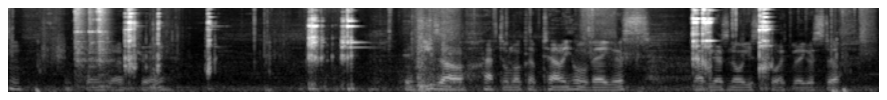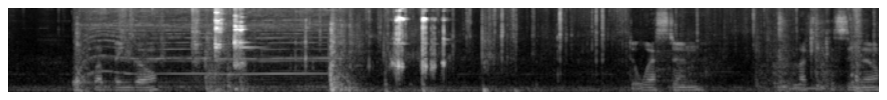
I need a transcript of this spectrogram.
Hmm. ashtray. These I'll have to look up. Tally Ho Vegas you guys know I used to collect Vegas stuff. Club Bingo. The Weston. Lucky Casino.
